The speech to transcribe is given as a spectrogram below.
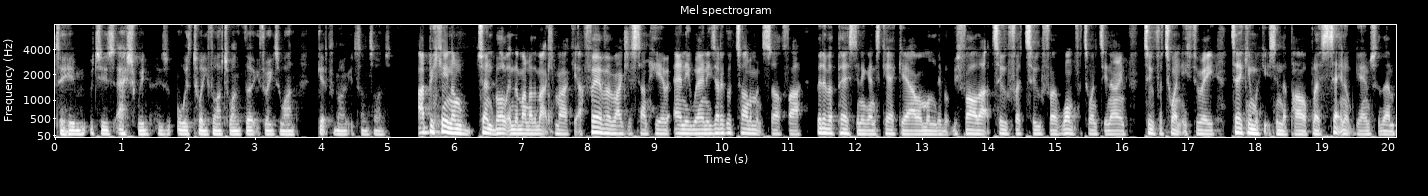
to him, which is Ashwin, who's always 25 to 1, 33 to 1, gets promoted sometimes. I'd be keen on Trent Boult in the man of the match market. I favour Rajasthan here anyway, and he's had a good tournament so far. Bit of a pasting against KKR on Monday, but before that, two for two for one for 29, two for 23, taking wickets in the power play, setting up games for them.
